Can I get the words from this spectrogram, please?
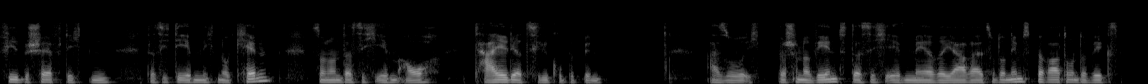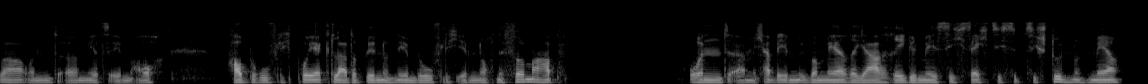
vielbeschäftigten, dass ich die eben nicht nur kenne, sondern dass ich eben auch Teil der Zielgruppe bin. Also ich habe schon erwähnt, dass ich eben mehrere Jahre als Unternehmensberater unterwegs war und ähm, jetzt eben auch hauptberuflich Projektleiter bin und nebenberuflich eben noch eine Firma habe. Und ähm, ich habe eben über mehrere Jahre regelmäßig 60, 70 Stunden und mehr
